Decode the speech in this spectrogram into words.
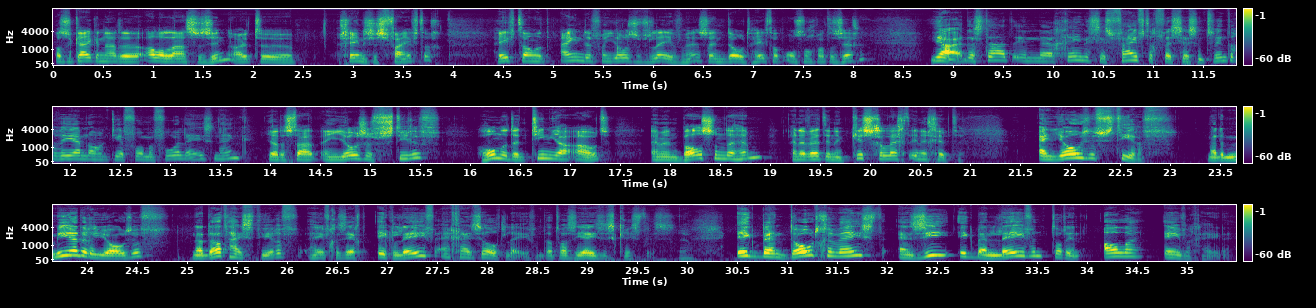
Als we kijken naar de allerlaatste zin uit uh, Genesis 50, heeft dan het einde van Jozefs leven, hè, zijn dood, heeft dat ons nog wat te zeggen? Ja, daar staat in uh, Genesis 50, vers 26. Wil jij hem nog een keer voor me voorlezen, Henk? Ja, daar staat: En Jozef stierf, 110 jaar oud, en men balsemde hem, en hij werd in een kist gelegd in Egypte. En Jozef stierf. Maar de meerdere Jozef, nadat hij stierf, heeft gezegd: Ik leef en gij zult leven. Dat was Jezus Christus. Ja. Ik ben dood geweest en zie, ik ben levend tot in alle eeuwigheden.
